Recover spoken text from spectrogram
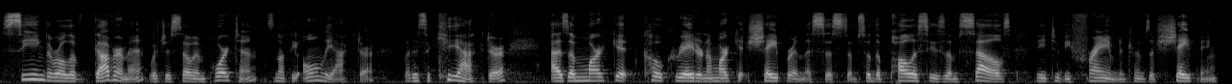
seeing the role of government, which is so important. It's not the only actor, but as a key actor, as a market co-creator and a market shaper in the system. So the policies themselves need to be framed in terms of shaping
